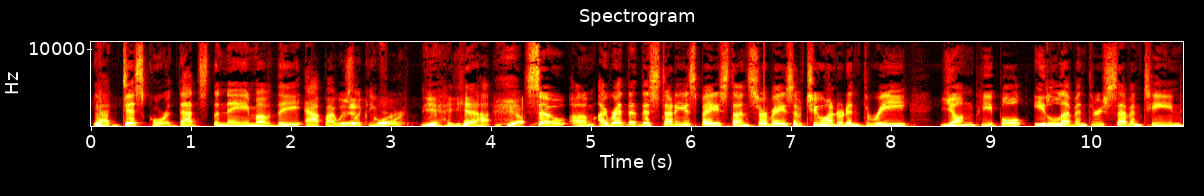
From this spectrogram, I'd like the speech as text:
Yeah, Discord. That's the name of the app I was Discord. looking for. Yeah, yeah. Yep. So um, I read that this study is based on surveys of 203 young people, 11 through 17.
